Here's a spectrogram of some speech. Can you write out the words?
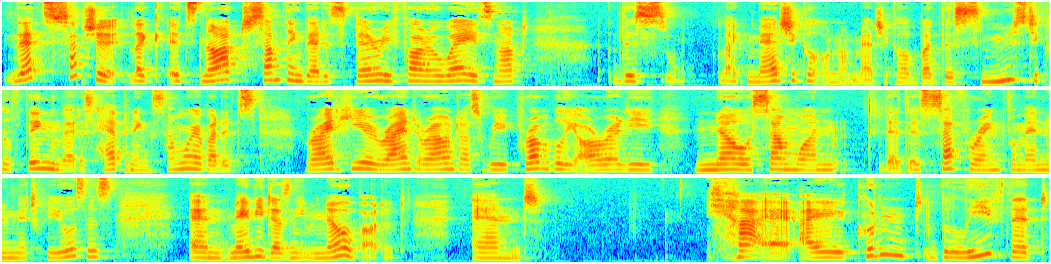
that's such a like it's not something that is very far away. It's not this like magical or not magical, but this mystical thing that is happening somewhere, but it's right here, right around us. We probably already know someone that is suffering from endometriosis and maybe doesn't even know about it. And yeah, I, I couldn't believe that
